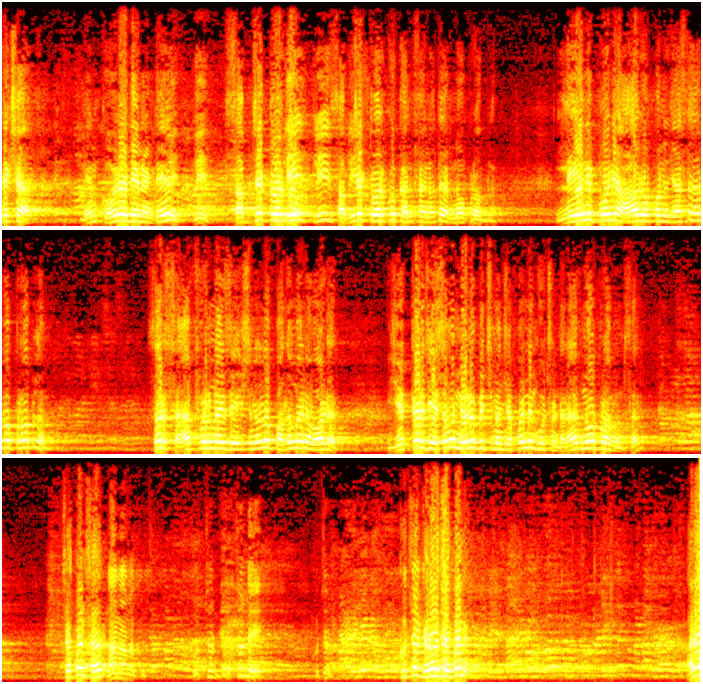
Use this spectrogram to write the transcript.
అధ్యక్ష నేను కోరేది ఏంటంటే సబ్జెక్ట్ వరకు సబ్జెక్ట్ వరకు కన్ఫైన్ అవుతే నో ప్రాబ్లం. లేనిపోని ఆరోపణలు చేస్తే హ్యావ్ ప్రాబ్లం. సార్ సాఫ్రనైజేషన్ అనే పదమైన వాడారు. ఎక్కడ చేసామో నిరూపించమని చెప్పండి నేను కూర్చుంటాను. I no problem sir. చెప్పండి సార్. కూర్చోండి కూర్చోండి. చెప్పండి. అరే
